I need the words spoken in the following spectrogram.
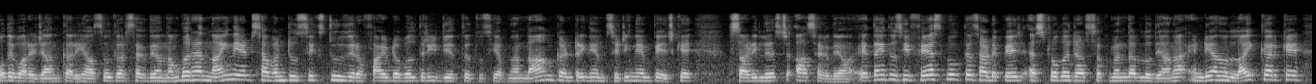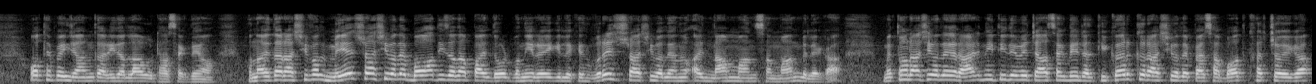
ਉਹਦੇ ਬਾਰੇ ਜਾਣਕਾਰੀ ਹਾਸਲ ਕਰ ਸਕਦੇ ਹੋ। ਨੰਬਰ ਹੈ 9872620533 ਜਿਸ ਤੇ ਤੁਸੀਂ ਆਪਣਾ ਨਾਮ ਕੰਟਰੀ ਨੇਮ ਸਿਟੀ ਨੇਮ ਭੇਜ ਕੇ ਸਾਡੀ ਲਿਸਟ 'ਚ ਆ ਸਕਦੇ ਹੋ। ਇਦਾਂ ਹੀ ਤੁਸੀਂ Facebook ਤੇ ਸਾਡੇ page astrologer Sukhminder Ludhiana India ਨੂੰ ਲਾਈਕ ਕਰਕੇ ਉੱਥੇ ਪਈ ਜਾਣਕਾਰੀ ਦਾ ਲਾਭ ਉਠਾ ਸਕਦੇ ਹੋ। ਹੁਣ ਅੱਜ ਦਾ ਰਾਸ਼ੀਫਲ ਮੇਸ਼ ਰਾਸ਼ੀ ਵਾਲੇ ਬਹੁਤ ਹੀ ਜ਼ਿਆਦਾ ਭੱਜ ਦੌੜ ਬਣੀ ਰਹੇਗੀ, ਲੇਕਿਨ ਵਰਿਸ਼ ਰਾਸ਼ੀ ਵਾਲਿਆਂ ਨੂੰ ਅੱਜ ਨਾਮ ਮਾਨ ਸਨਮਾਨ ਮਿਲੇਗਾ। ਮਿਥੁਨ ਰਾਸ਼ੀ ਵਾਲੇ ਰਾਜਨੀਤੀ ਦੇ ਵਿੱਚ ਆ ਸਕਦੇ ਜਦਕਿ ਕਰਕ ਰਾਸ਼ੀ ਵਾਲੇ ਪੈਸਾ ਬਹੁਤ ਖਰਚ ਹੋਏਗਾ।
